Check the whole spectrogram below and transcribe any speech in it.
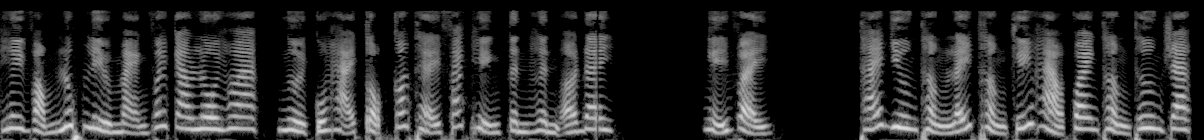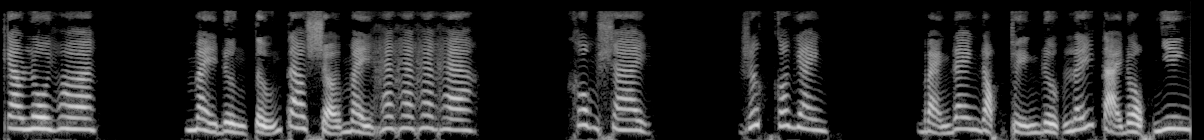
Hy vọng lúc liều mạng với cao lôi hoa, người của hải tộc có thể phát hiện tình hình ở đây. Nghĩ vậy. Thái dương thần lấy thần khí hào quang thần thương ra cao lôi hoa. Mày đừng tưởng tao sợ mày ha ha ha ha. Không sai. Rất có gan. Bạn đang đọc truyện được lấy tại đột nhiên,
